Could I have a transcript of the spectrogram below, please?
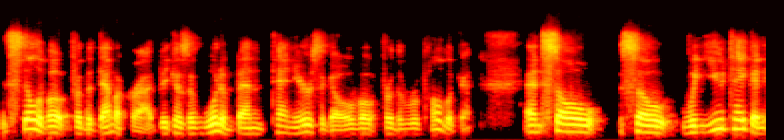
it's still a vote for the Democrat because it would have been 10 years ago a vote for the Republican. And so, so when you take an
